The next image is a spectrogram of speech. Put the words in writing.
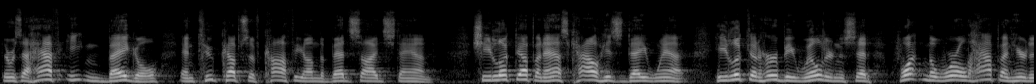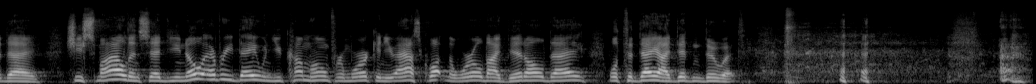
There was a half eaten bagel and two cups of coffee on the bedside stand. She looked up and asked how his day went. He looked at her bewildered and said, What in the world happened here today? She smiled and said, You know, every day when you come home from work and you ask what in the world I did all day? Well, today I didn't do it.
